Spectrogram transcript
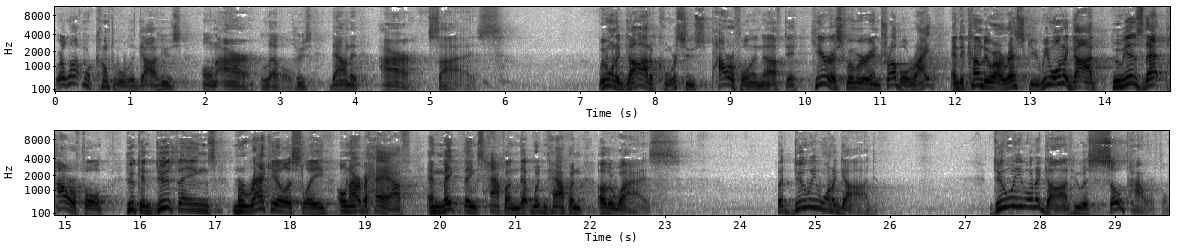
We're a lot more comfortable with a God who's on our level, who's down at our size. We want a God, of course, who's powerful enough to hear us when we're in trouble, right? And to come to our rescue. We want a God who is that powerful, who can do things miraculously on our behalf and make things happen that wouldn't happen otherwise. But do we want a God do we want a God who is so powerful,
